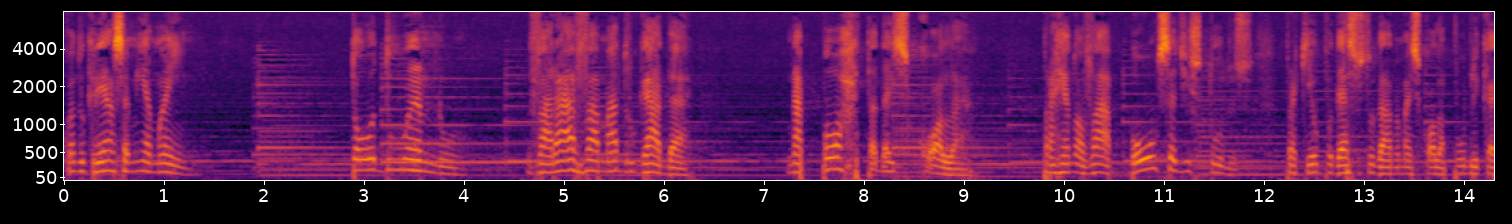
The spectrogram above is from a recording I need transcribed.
Quando criança, minha mãe todo ano varava a madrugada na porta da escola para renovar a bolsa de estudos para que eu pudesse estudar numa escola pública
